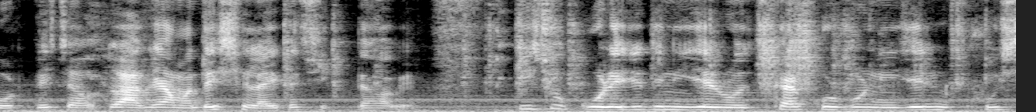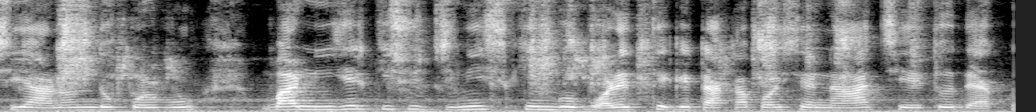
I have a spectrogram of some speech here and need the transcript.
করতে চাও, তো আগে আমাদের সেলাইটা শিখতে হবে। কিছু করে যদি নিজের রোজগার করব নিজের খুশি আনন্দ করব বা নিজের কিছু জিনিস কিনবো পরের থেকে টাকা পয়সা না চেয়ে। তো দেখো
